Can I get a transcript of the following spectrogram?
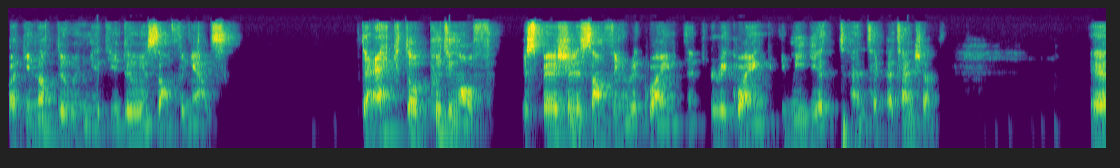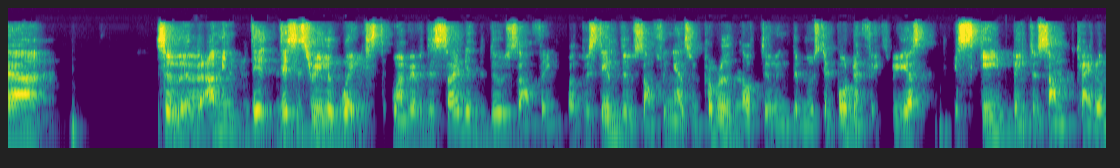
but you're not doing it, you're doing something else. The act of putting off, especially something requiring, requiring immediate attention. Uh, so, I mean, th this is really waste. When we've decided to do something, but we still do something else, we're probably not doing the most important things. We're just escaping to some kind of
